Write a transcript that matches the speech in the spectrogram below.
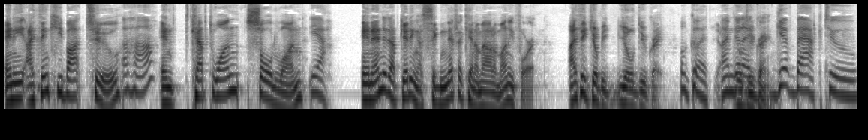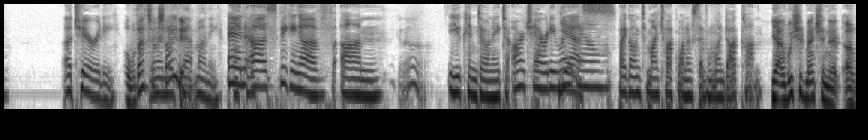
and he I think he bought two Uh-huh. and kept one, sold one, Yeah. and ended up getting a significant amount of money for it. I think you'll be you'll do great. Well, good. Yeah, I'm going to give back to a charity. Oh, well, that's when I exciting. make that money. And Okay. uh, speaking of, um, you can donate to our charity right Yes. now by going to mytalk1071.com. Yeah, and we should mention that uh,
